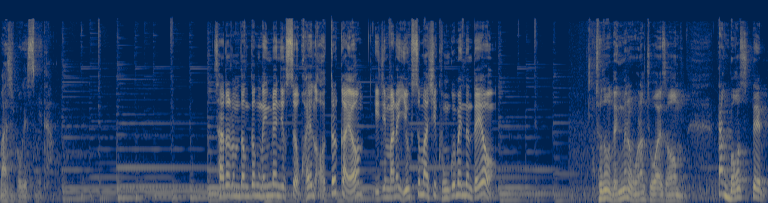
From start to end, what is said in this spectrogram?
맛을 보겠습니다. 동동 냉면 육수 과연 어떨까요? 이 집만의 육수 맛이 궁금했는데요. 저도 냉면을 워낙 좋아해서 딱 먹었을 때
